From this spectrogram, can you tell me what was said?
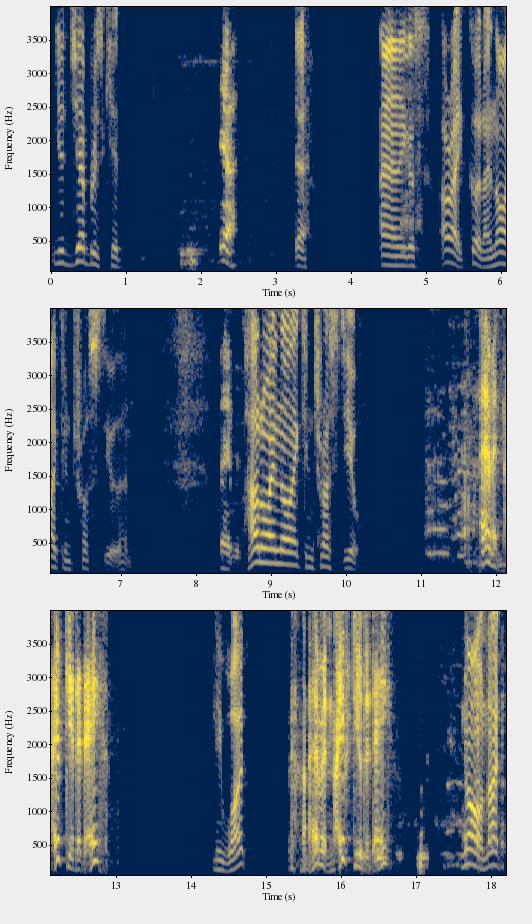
you Jebra's kid. Yeah. Yeah. And he goes, All right, good. I know I can trust you then. Baby. How do I know I can trust you? I haven't knifed you today. He what? I haven't knifed you today. No, not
